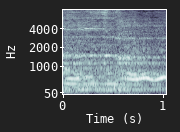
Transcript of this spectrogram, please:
Jesus' name.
